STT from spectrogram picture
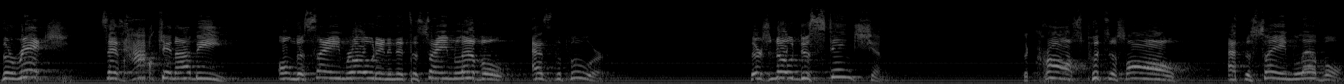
The rich says, How can I be on the same road and at the same level as the poor? There's no distinction. The cross puts us all at the same level.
